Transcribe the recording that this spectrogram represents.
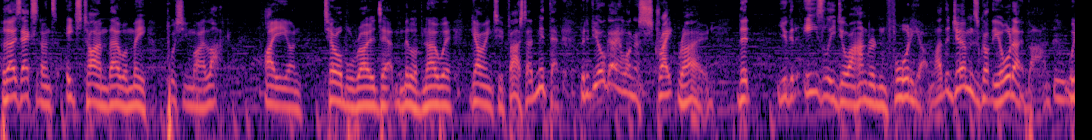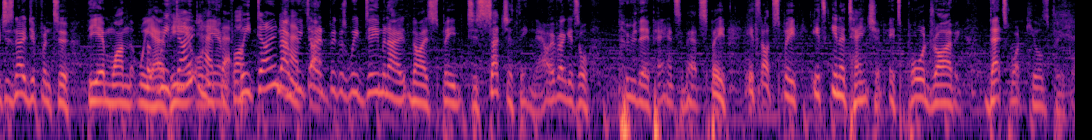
But those accidents, each time they were me pushing my luck, i.e., on terrible roads out in the middle of nowhere, going too fast. I admit that. But if you're going along a straight road that you could easily do 140 on, like the Germans have got the autobahn, which is no different to the M1 that we Mm. But have we here don't or have the that. M5. We don't No, we don't because we've demonised speed to such a thing now. Everyone gets all poo their pants about speed. It's not speed, it's inattention, it's poor driving. That's what kills people.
